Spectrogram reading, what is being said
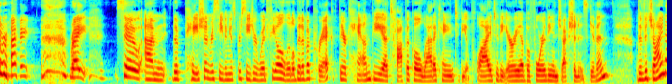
right, right. So, um, the patient receiving this procedure would feel a little bit of a prick. There can be a topical lidocaine to be applied to the area before the injection is given. The vagina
